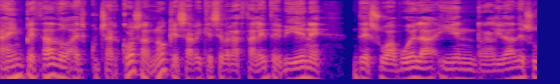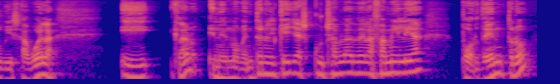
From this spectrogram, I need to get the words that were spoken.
ha empezado a escuchar cosas, ¿no? Que sabe que ese brazalete viene de su abuela y en realidad de su bisabuela, y claro, en el momento en el que ella escucha hablar de la familia, por dentro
